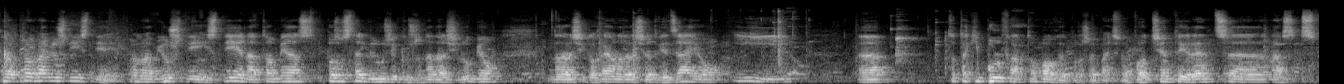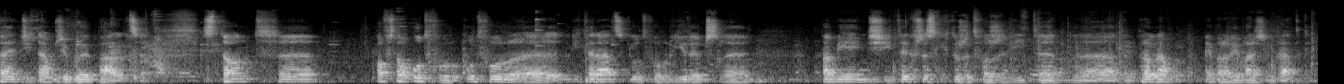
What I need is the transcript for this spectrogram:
pro, program już nie istnieje. Program już nie istnieje, natomiast pozostali ludzie, którzy nadal się lubią, nadal się kochają, nadal się odwiedzają i e, to taki ból fantomowy, proszę Państwa. Po odciętej ręce nas swędzi tam, gdzie były palce. Stąd e, powstał utwór, utwór e, literacki, utwór liryczny pamięci tych wszystkich, którzy tworzyli ten, e, ten program. Panie Panowie, Marcin Bratkę.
